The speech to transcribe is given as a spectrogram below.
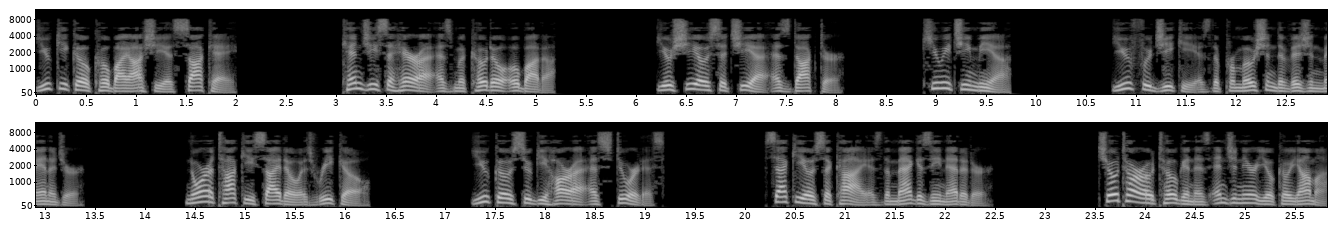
Yukiko Kobayashi as Sake Kenji Sahara as Makoto Obata. Yoshio Tsuchiya as Dr. Kyuichi Miya. Yu Fujiki as the Promotion Division Manager. Noritake Saito as Riko. Yuko Sugihara as Stewardess. Sachio Sakai as the magazine editor. Chotaro Togin as Engineer Yokoyama.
